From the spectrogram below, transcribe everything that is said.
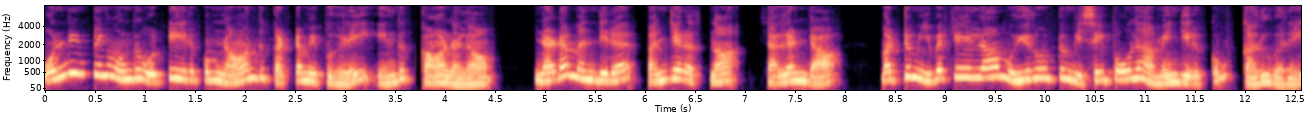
ஒன்றின் பின் ஒன்று ஒட்டி இருக்கும் நான்கு கட்டமைப்புகளை இங்கு காணலாம். நடமந்திர பஞ்சரத்னா சலண்டா மற்றும் இவற்றையெல்லாம் உயிரூட்டும் விசை போல அமைந்திருக்கும் கருவறை.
